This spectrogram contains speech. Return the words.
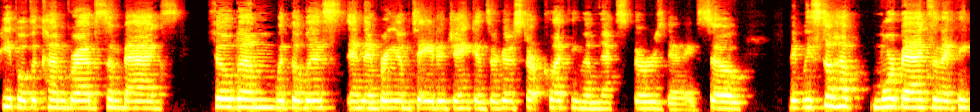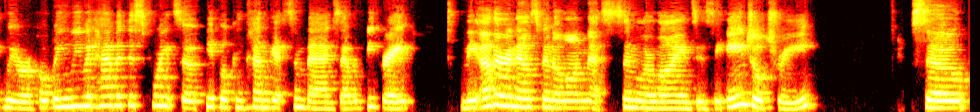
people to come grab some bags, fill them with the list, and then bring them to Ada Jenkins. They're going to start collecting them next Thursday. So we still have more bags than I think we were hoping we would have at this point. So if people can come get some bags, that would be great. The other announcement along that similar lines is the angel tree. So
